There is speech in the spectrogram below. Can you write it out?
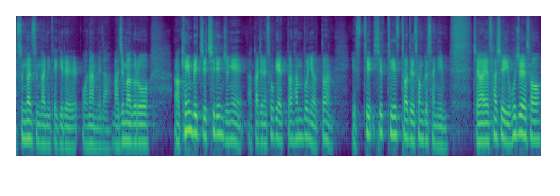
순간순간이 되기를 원합니다. 마지막으로 아, 케임브리지 7인 중에 아까 전에 소개했던 한 분이었던 C.T. 스터드 선교사님. 제가 사실 호주에서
